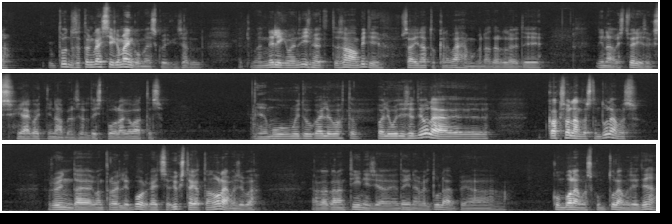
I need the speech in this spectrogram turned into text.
noh, tundus, et on klassiga mängumees, kuigi seal ütleme nelikümmend viis minutit ta samapidi sai natukene vähem, kuna tal löödi nina vist veriseks, jääkott nina peal seal teist poolega vaatas. ja muu muidu Kalju kohta palju uudiseid ei ole. kaks hollandlast on tulemas, ründaja, kontrolli, poolkaitse, üks tegelikult on olemas juba, aga karantiinis ja, ja teine veel tuleb ja kumb olemas, kumb tulemas, ei tea.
